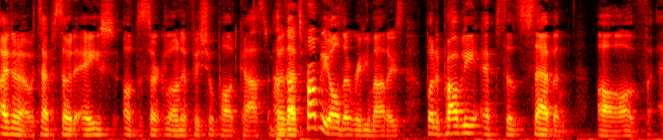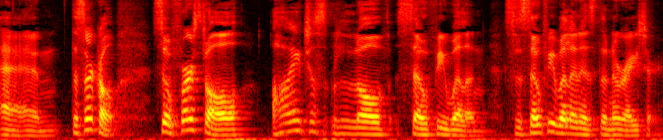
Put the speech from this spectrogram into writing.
I don't know, it's episode eight of the Circle Unofficial podcast, and But that's that- probably all that really matters. But probably episode seven of um the Circle. So first of all, I just love Sophie Willan. So Sophie Willan is the narrator.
